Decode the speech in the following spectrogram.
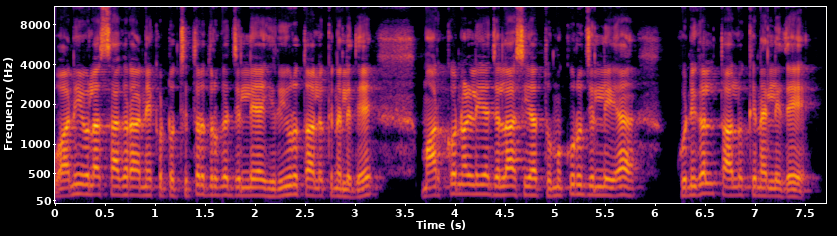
ವಾಣಿವಿಲಾಸಾಗರ ಅಣೆಕಟ್ಟು ಚಿತ್ರದುರ್ಗ ಜಿಲ್ಲೆಯ ಹಿರಿಯೂರು ತಾಲೂಕಿನಲ್ಲಿದೆ. ಮಾರ್ಕೋನಹಳ್ಳಿಯ ಜಲಾಶಯ ತುಮಕೂರು ಜಿಲ್ಲೆಯ ಕುಣಿಗಲ್ ತಾಲೂಕಿನಲ್ಲಿದೆ.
